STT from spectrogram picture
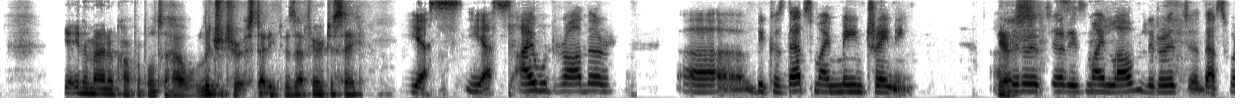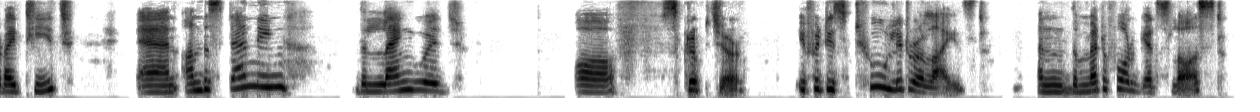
in a manner comparable to how literature is studied. Is that fair to say? Yes, yes. I would rather uh, because that's my main training. Uh, yes. Literature is my love. Literature, that's what I teach, and understanding the language of scripture, if it is too literalized and the metaphor gets lost,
